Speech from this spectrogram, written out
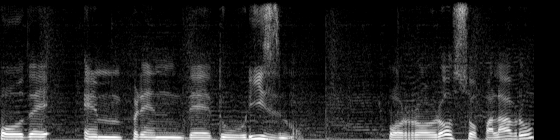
o de emprendedurismo. Horroroso palabra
